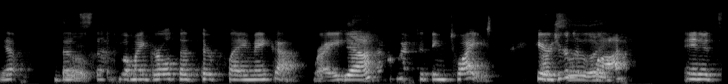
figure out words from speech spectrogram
Yep that's, so, that's what my girls that's their play makeup right yeah i don't have to think twice here's Absolutely. your lip gloss and it's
